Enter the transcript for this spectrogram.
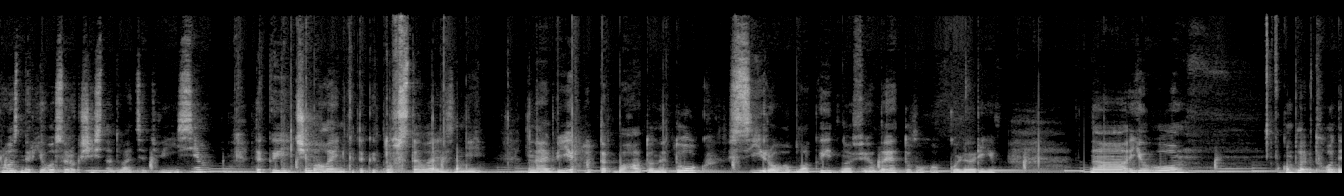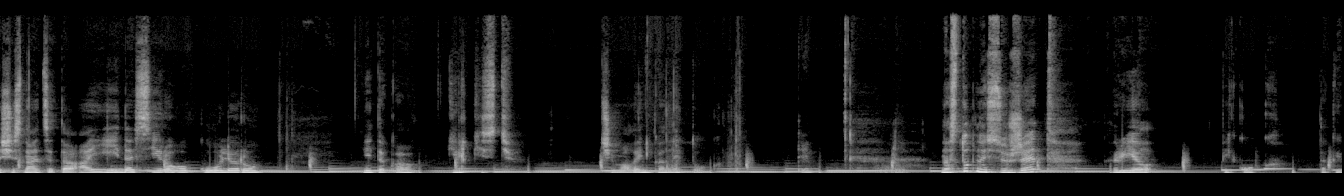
розмір його 46 на 28. Такий чималенький, такий товстелезний набір. Тут так багато ниток сірого, блакитного, фіолетового кольорів. На його в комплект входить 16 аїда сірого кольору. І така кількість чималенька ниток. Наступний сюжет Real Peacock. Такий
